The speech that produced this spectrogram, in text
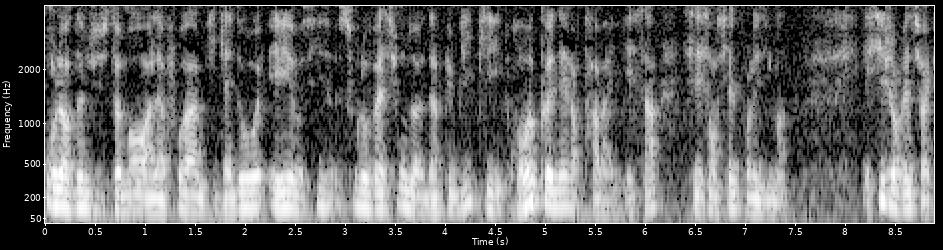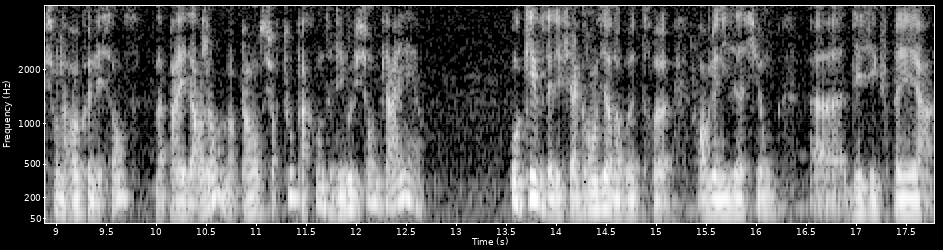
On leur donne justement à la fois un petit cadeau et aussi sous l'ovation d'un public qui reconnaît leur travail. Et ça, c'est essentiel pour les humains. Et si je reviens sur la question de la reconnaissance, on a parlé d'argent, mais parlons surtout par contre de l'évolution de carrière. Ok, vous allez faire grandir dans votre euh, organisation euh, des experts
